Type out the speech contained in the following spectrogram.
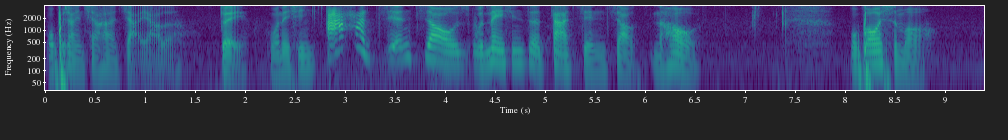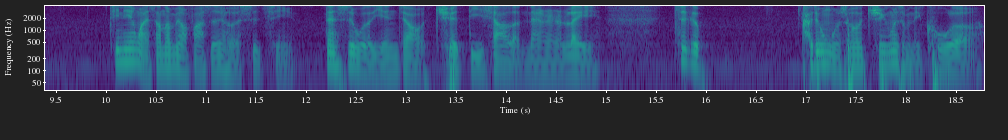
我不小心亲到他的假牙了，对，我内心啊尖叫，我内心真的大尖叫，然后我不知道为什么今天晚上都没有发生任何事情，但是我的眼角却滴下了男人泪。这个他就问我说：“君，为什么你哭了？”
